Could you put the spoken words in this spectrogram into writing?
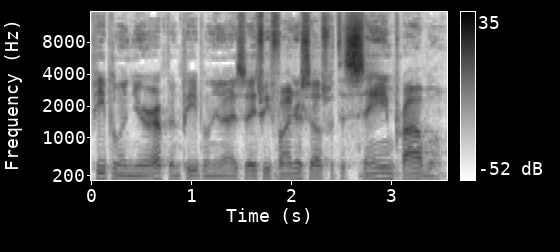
people in Europe and people in the United States, we find ourselves with the same problem,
